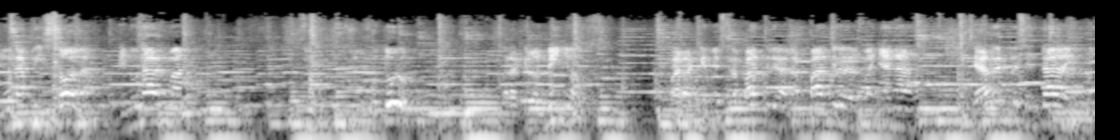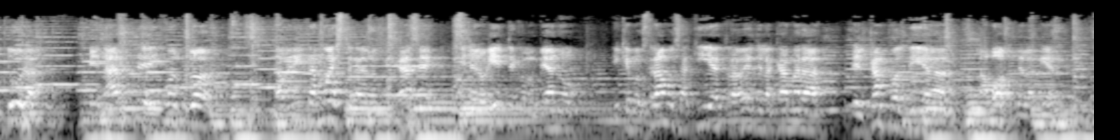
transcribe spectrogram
En una pistola, en un arma, su, futuro. Para que los niños, para que nuestra patria, la patria del mañana, sea representada en cultura, en arte y folclore. Una bonita muestra de lo que se hace en el oriente colombiano y que mostramos aquí a través de la cámara del Campo al Día, la voz de la tierra.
